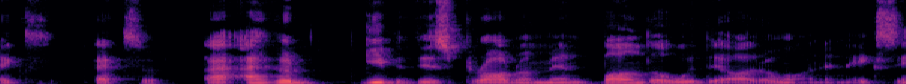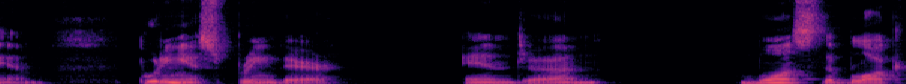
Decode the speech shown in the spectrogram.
ex, ex I, I could give this problem and bundle with the other one in exam, putting a spring there, and um, once the block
